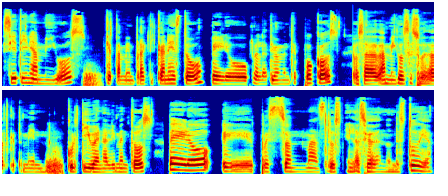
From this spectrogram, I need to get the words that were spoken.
sí tiene amigos que también practican esto, pero relativamente pocos, o sea, amigos de su edad que también cultivan alimentos, pero eh, pues son más los en la ciudad en donde estudia.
